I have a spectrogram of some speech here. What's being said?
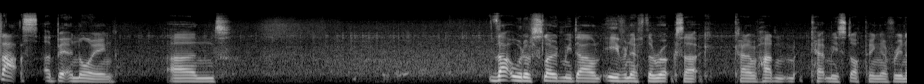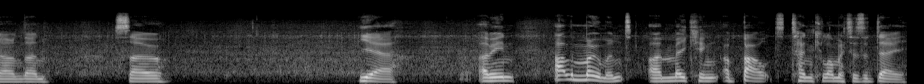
That's a bit annoying. And that would have slowed me down even if the rucksack kind of hadn't kept me stopping every now and then. So, yeah. I mean, at the moment, I'm making about 10 kilometres a day,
